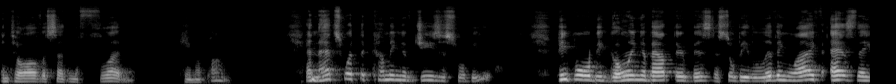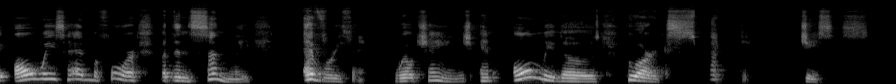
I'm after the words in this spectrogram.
until all of a sudden the flood came upon them. And that's what the coming of Jesus will be like. People will be going about their business, will be living life as they always had before, but then suddenly everything will change, and only those who are expecting Jesus,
